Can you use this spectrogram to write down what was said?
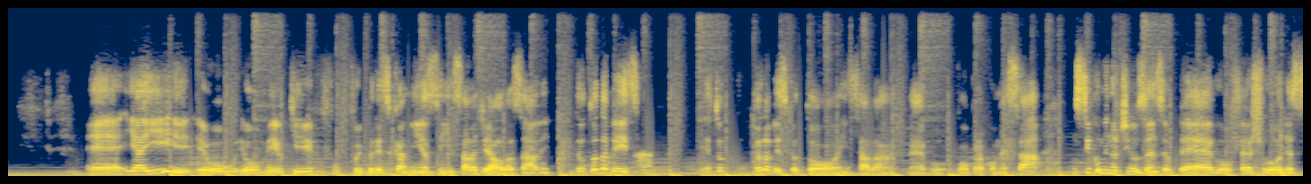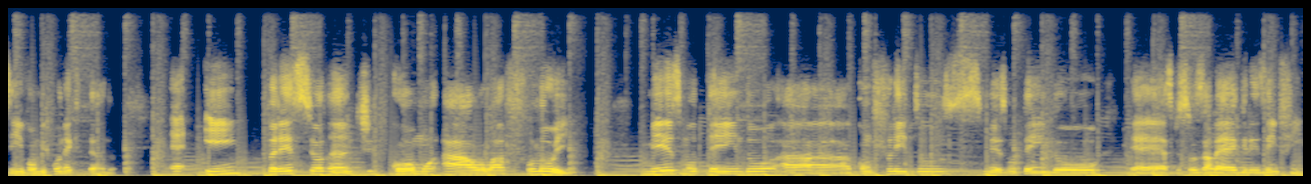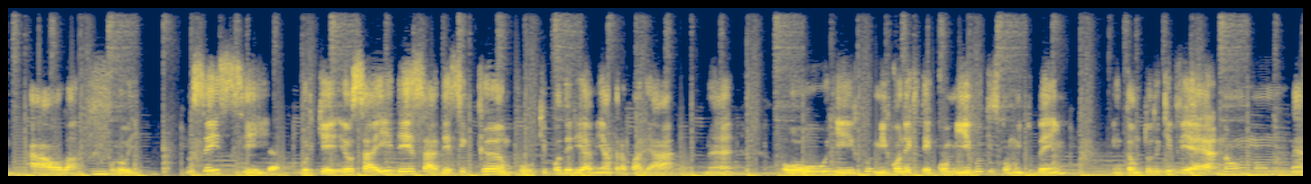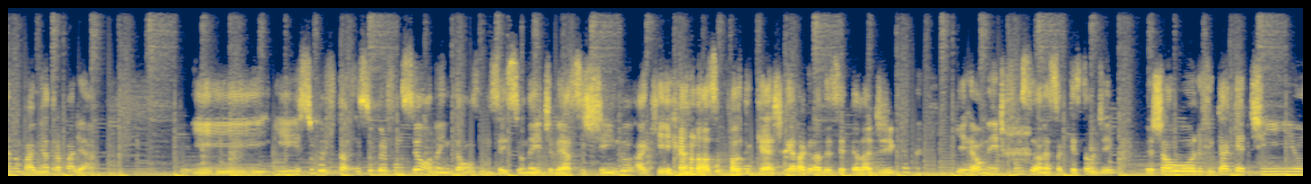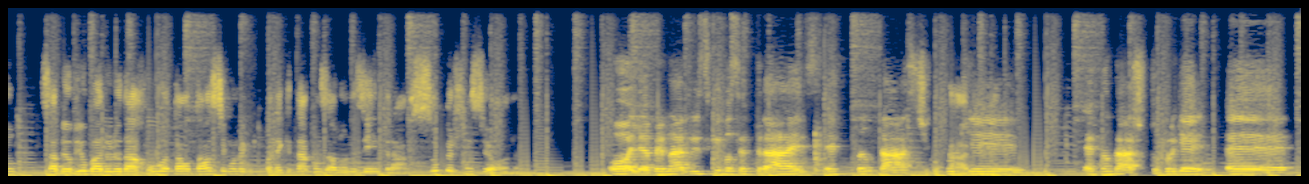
É, e aí eu, eu meio que fui por esse caminho assim em sala de aula, sabe? Então toda vez, é, toda vez que eu tô em sala, né, vou, vou para começar, uns cinco minutinhos antes eu pego, fecho o olho assim e vou me conectando. É impressionante como a aula flui mesmo tendo ah, conflitos, mesmo tendo é, as pessoas alegres, enfim, a aula flui. Não sei se porque eu saí dessa, desse campo que poderia me atrapalhar, né? Ou e me conectei comigo, que estou muito bem. Então tudo que vier não, não, né, não vai me atrapalhar. E, e, super, super funciona. Então, não sei se o Ney estiver assistindo aqui ao nosso podcast, quero agradecer pela dica, que realmente funciona. Essa questão de fechar o olho, ficar quietinho, sabe, ouvir o barulho da rua, tal, tal, segundo conectar com os alunos e entrar. Super funciona. Olha, Bernardo, isso que você traz é fantástico, porque ah, é fantástico, porque é,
